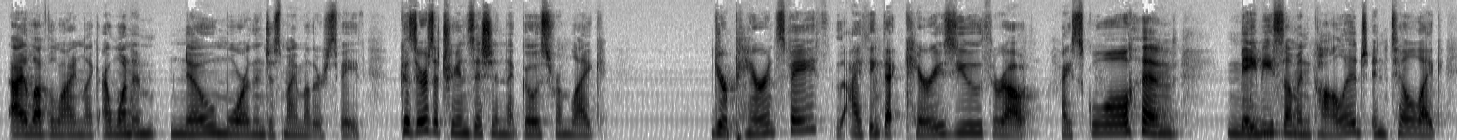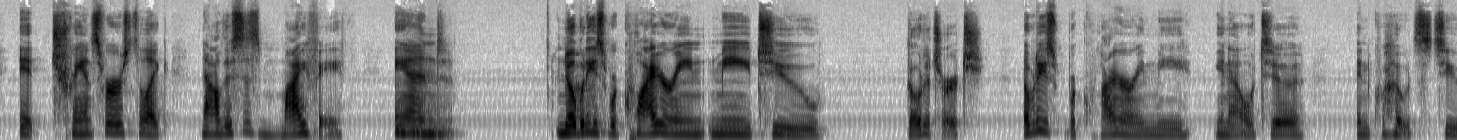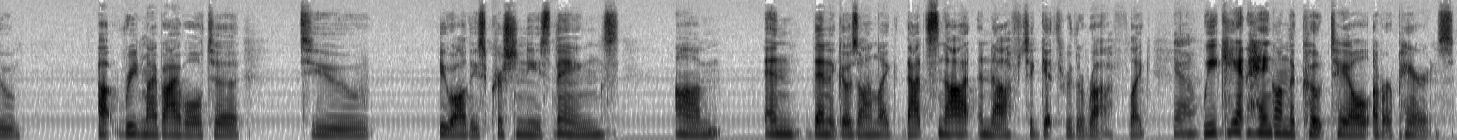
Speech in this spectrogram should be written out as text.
I love the line like, I want to know more than just my mother's faith. Because there's a transition that goes from like your parents' faith, I think that carries you throughout high school and maybe some in college until like it transfers to like, now this is my faith. And nobody's requiring me to go to church. Nobody's requiring me, you know, to, in quotes, to uh, read my Bible, to to do all these Christianese things. Um, and then it goes on like that's not enough to get through the rough. Like Yeah. we can't hang on the coattail of our parents.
